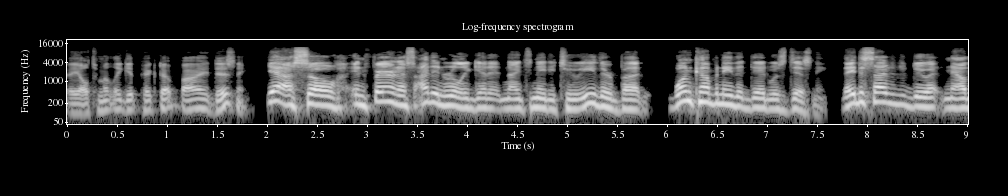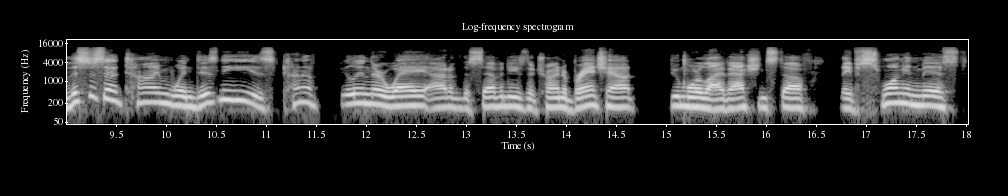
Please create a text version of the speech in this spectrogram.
they ultimately get picked up by Disney. Yeah. So, in fairness, I didn't really get it in 1982 either, but one company that did was Disney. They decided to do it. Now, this is a time when Disney is kind of feeling their way out of the 70s. They're trying to branch out, do more live action stuff. They've swung and missed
